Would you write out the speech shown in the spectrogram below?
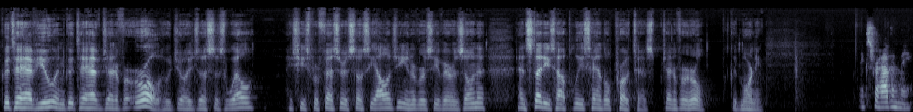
Good to have you, and good to have Jennifer Earl, who joins us as well. She's professor of sociology, University of Arizona, and studies how police handle protests. Jennifer Earl, good morning. Thanks for having me.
